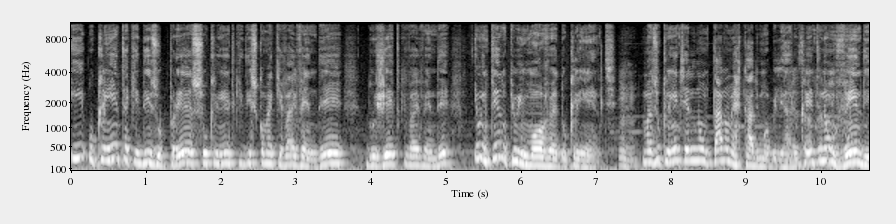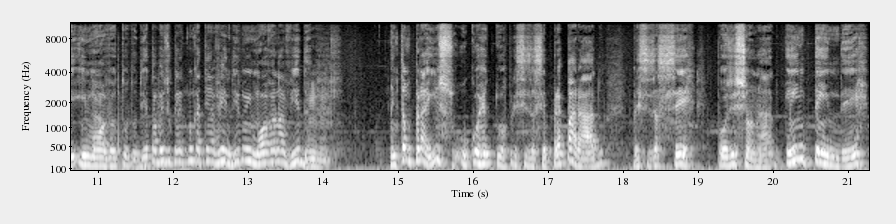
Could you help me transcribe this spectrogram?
e o cliente é que diz o preço, o cliente que diz como é que vai vender, do jeito que vai vender. Eu entendo que o imóvel é do cliente, mas o cliente ele não está no mercado imobiliário. O cliente não vende imóvel todo dia. Talvez o cliente nunca tenha vendido um imóvel na vida. Então, para isso, o corretor precisa ser preparado, precisa ser posicionado, entender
